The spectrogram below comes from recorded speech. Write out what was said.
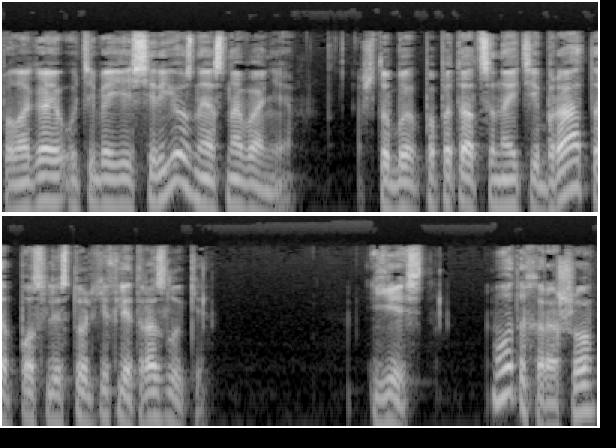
Полагаю, у тебя есть серьезные основания, чтобы попытаться найти брата после стольких лет разлуки? Есть. Вот и хорошо.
